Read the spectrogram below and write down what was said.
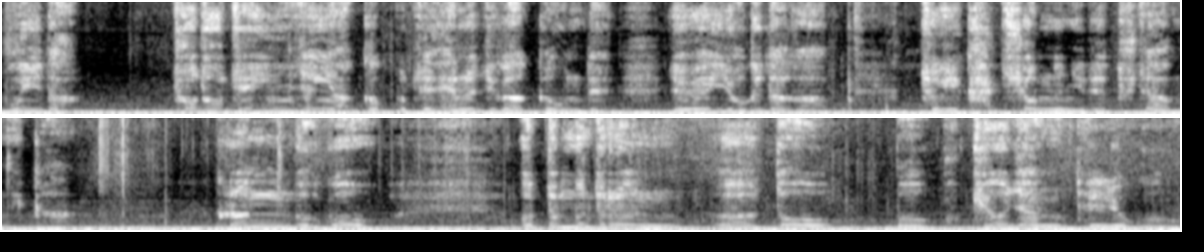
무이다. 저도 제 인생이 아깝고 제 에너지가 아까운데 왜 여기다가 저기 가치 없는 일에 투자합니까? 그런 거고 어떤 분들은 어, 또뭐 국회의장 되려고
